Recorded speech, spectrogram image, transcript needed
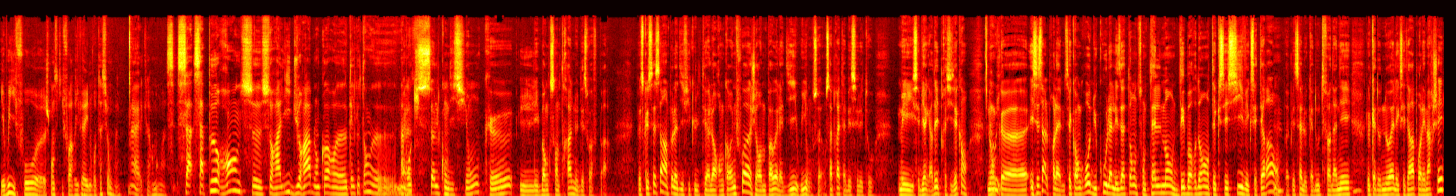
Et oui, il faut, euh, je pense qu'il faut arriver à une rotation, ouais. Ouais. clairement. Ouais. Ça, ça, peut rendre ce, ce, rallye durable encore euh, quelques temps, euh, Mabrouk? Seule condition que les banques centrales ne déçoivent pas. Parce que c'est ça un peu la difficulté. Alors, encore une fois, Jérôme Powell a dit oui, on s'apprête à baisser les taux mais il s'est bien gardé de préciser quand. Donc, ah oui. euh, et c'est ça le problème, c'est qu'en gros, du coup, là, les attentes sont tellement débordantes, excessives, etc. Mmh. On peut appeler ça le cadeau de fin d'année, mmh. le cadeau de Noël, etc. pour les marchés.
